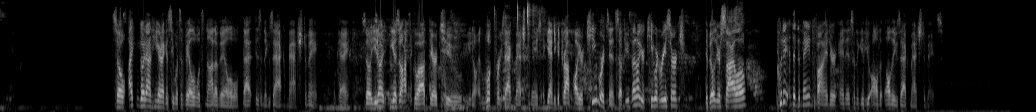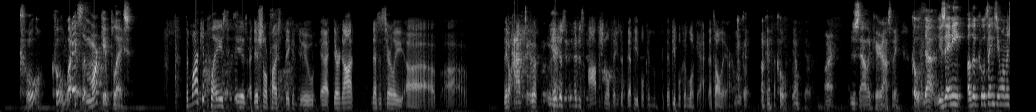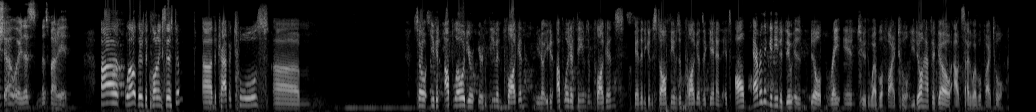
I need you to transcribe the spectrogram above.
So I can go down here and I can see what's available, what's not available. That is an exact match domain. Okay. So you don't, you guys don't have to go out there to, you know, and look for exact match domains. Again, you can drop all your keywords in. So if you've done all your keyword research to build your silo, put it in the domain finder, and it's going to give you all the all the exact match domains. Cool. Cool. What is the marketplace? The marketplace is additional products that they can do. Uh, they're not necessarily uh, uh, they don't have, have to. do it. Yeah. They're just they're just optional things that, that people can that people can look at. That's all they are. Okay. Okay. Cool. Yeah. All right. Just out of curiosity. Cool. Now, is there any other cool things you want to show, or that's that's about it? Uh, well, there's the cloning system, uh, the traffic tools. Um, so you can upload your, your theme and plugin. You know, you can upload your themes and plugins. Okay, and then you can install themes and plugins again. It's all everything you need to do is built right into the Weblify tool. You don't have to go outside the Weblify tool.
